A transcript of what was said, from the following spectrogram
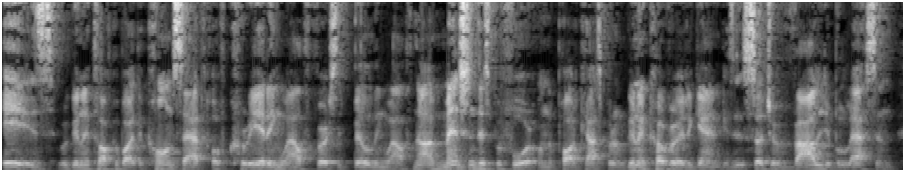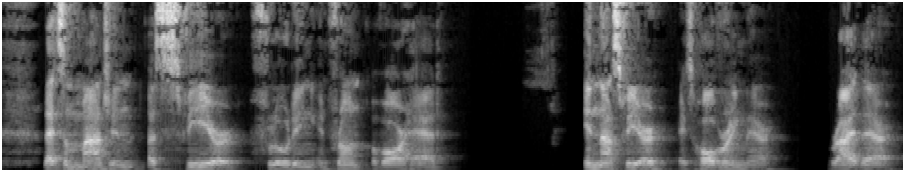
is we're going to talk about the concept of creating wealth versus building wealth. Now, I've mentioned this before on the podcast, but I'm going to cover it again because it's such a valuable lesson. Let's imagine a sphere floating in front of our head. In that sphere, it's hovering there, right there.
